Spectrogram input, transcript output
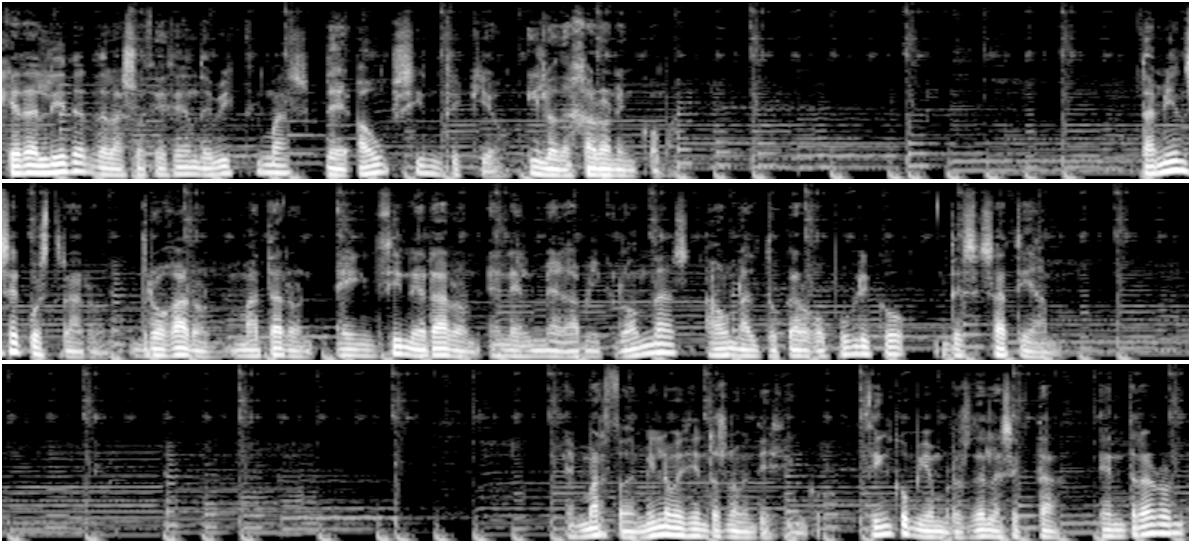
que era el líder de la Asociación de Víctimas de Aum Shinrikyo, y lo dejaron en coma. También secuestraron, drogaron, mataron e incineraron en el megamicroondas a un alto cargo público de Satyam. En marzo de 1995, cinco miembros de la secta entraron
